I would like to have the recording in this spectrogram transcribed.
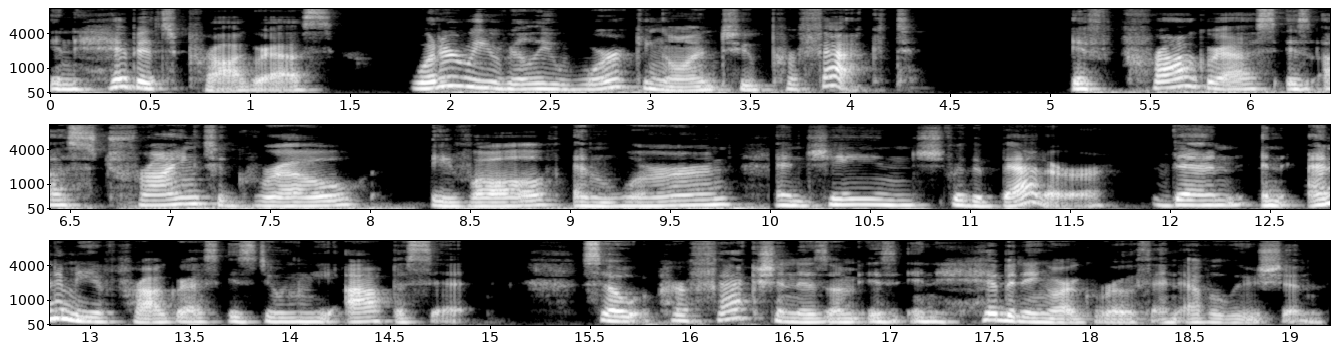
inhibits progress, what are we really working on to perfect? If progress is us trying to grow, evolve, and learn and change for the better, then an enemy of progress is doing the opposite. So, perfectionism is inhibiting our growth and evolution.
